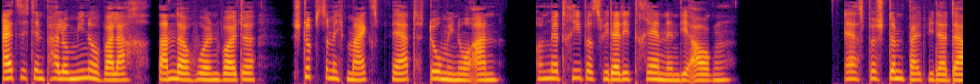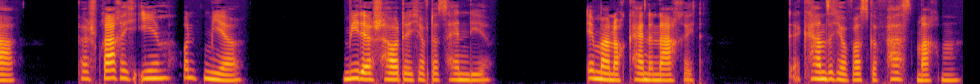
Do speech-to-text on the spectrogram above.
Als ich den Palomino-Wallach Thunder holen wollte, stupste mich Mikes Pferd Domino an, und mir trieb es wieder die Tränen in die Augen. Er ist bestimmt bald wieder da, versprach ich ihm und mir. Wieder schaute ich auf das Handy. Immer noch keine Nachricht. Der kann sich auf was gefasst machen.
